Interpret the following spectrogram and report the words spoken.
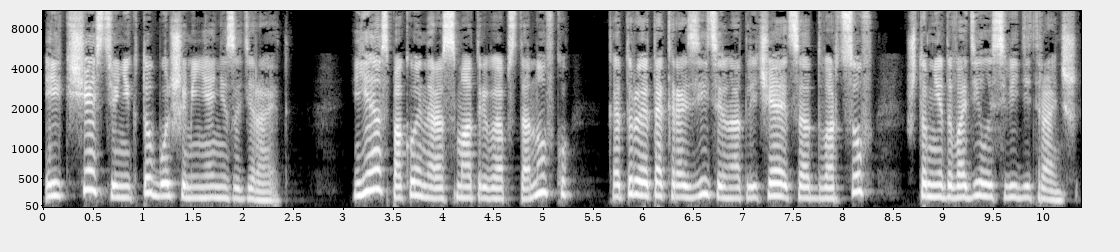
и, к счастью, никто больше меня не задирает. Я спокойно рассматриваю обстановку, которая так разительно отличается от дворцов, что мне доводилось видеть раньше.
